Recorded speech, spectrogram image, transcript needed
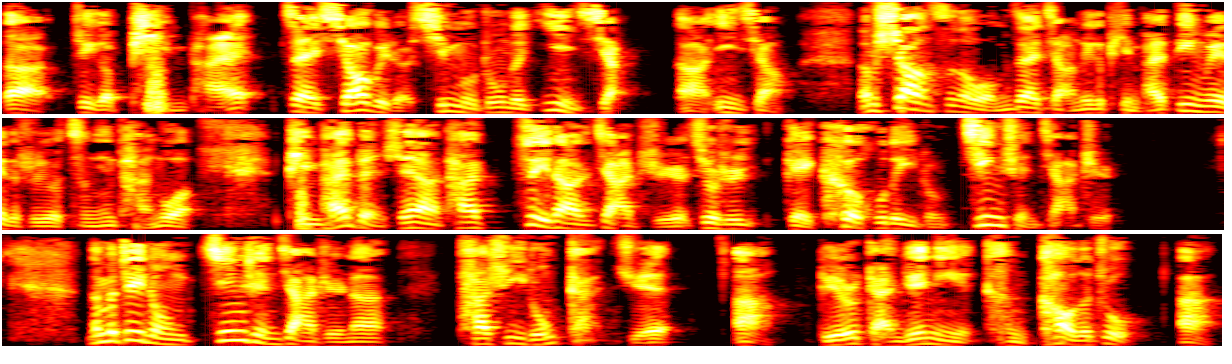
啊这个品牌在消费者心目中的印象。啊，印象。那么上次呢，我们在讲这个品牌定位的时候，就曾经谈过，品牌本身啊，它最大的价值就是给客户的一种精神价值。那么这种精神价值呢，它是一种感觉啊，比如感觉你很靠得住啊，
